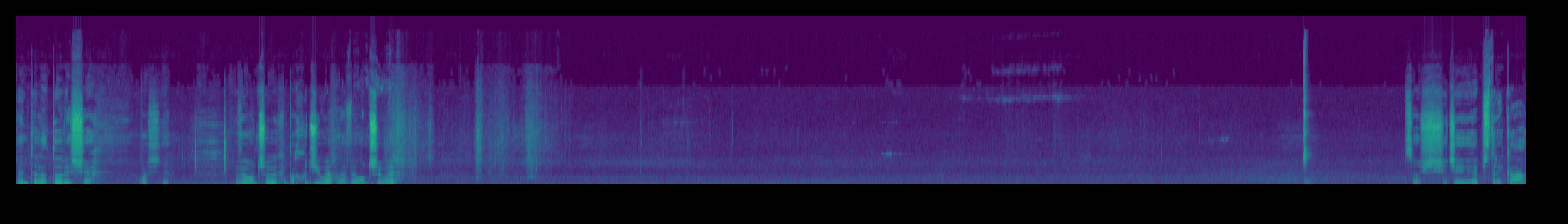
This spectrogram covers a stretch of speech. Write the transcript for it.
Wentylatory się właśnie wyłączyły, chyba chodziły, ale wyłączyły. Coś się dzieje, pstryka.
